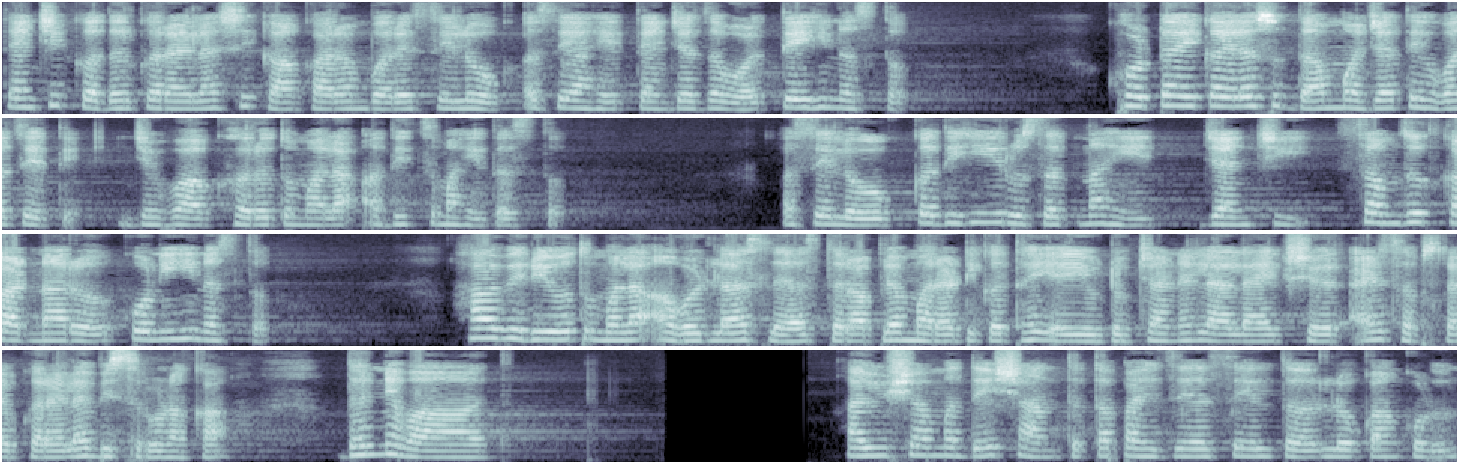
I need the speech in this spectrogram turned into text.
त्यांची कदर करायला शिका कारण बरेचसे लोक असे आहेत त्यांच्याजवळ तेही नसतं. खोटं ऐकायला सुद्धा मजा तेव्हाच येते जेव्हा खरं तुम्हाला आधीच माहीत असतं. असे लोक कधीही रुसत नाहीत ज्यांची समजूत काढणारं कोणीही नसतं. हा व्हिडिओ तुम्हाला आवडला असल्यास तर आपल्या मराठी कथा या यूट्यूब चॅनलला लाईक शेअर अँड सबस्क्राईब करायला विसरू नका. धन्यवाद. आयुष्यामध्ये शांतता पाहिजे असेल तर लोकांकडून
